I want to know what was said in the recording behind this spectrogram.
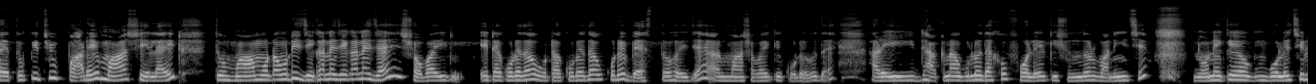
এত কিছু পারে মা সেলাই। তো মা মোটামুটি যেখানে যেখানে যায় সবাই এটা করে দাও, ওটা করে দাও, করে ব্যস্ত হয়ে যায় আর মা সবাইকে করেও দেয়। আর এই ঢাকনাগুলো দেখো ফলের কি সুন্দর বানিয়েছে। অনেকে বলেছিল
